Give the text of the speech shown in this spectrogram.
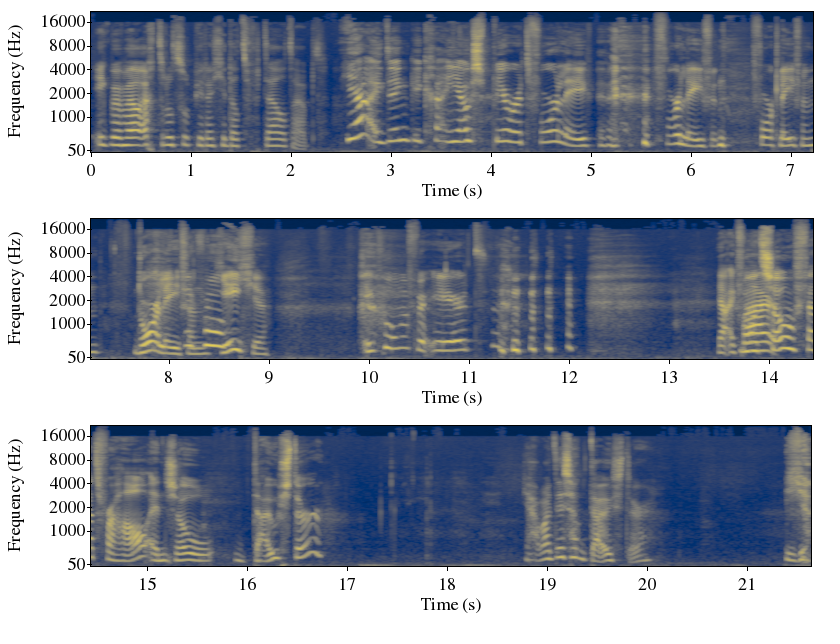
Ik ben wel echt trots op je dat je dat verteld hebt. Ja, ik denk, ik ga in jouw spirit voorleven. voorleven. Voortleven. Doorleven. Ik voel- Jeetje. Ik voel me vereerd. Ja, ik vond Maar- het zo'n vet verhaal en zo duister. Ja, maar het is ook duister. Ja.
